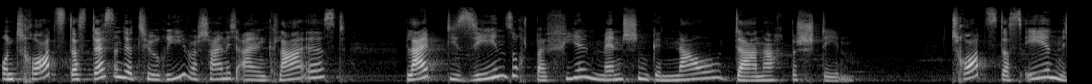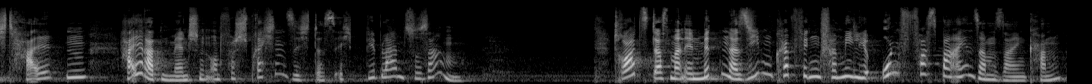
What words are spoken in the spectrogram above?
und trotz, dass das in der Theorie wahrscheinlich allen klar ist, bleibt die Sehnsucht bei vielen Menschen genau danach bestehen. Trotz, dass Ehen nicht halten, heiraten Menschen und versprechen sich das. Ich, wir bleiben zusammen. Trotz, dass man inmitten einer siebenköpfigen Familie unfassbar einsam sein kann,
